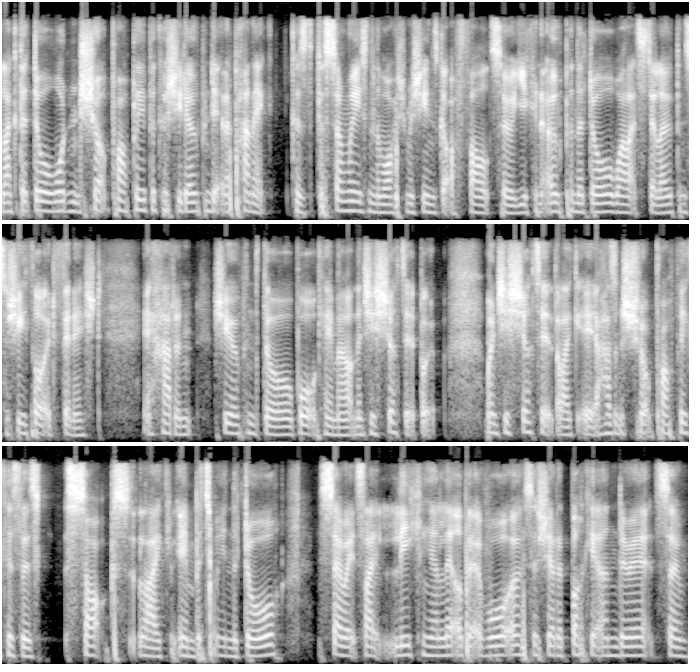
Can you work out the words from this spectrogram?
like the door wouldn't shut properly because she'd opened it in a panic because for some reason the washing machine's got a fault so you can open the door while it's still open. So she thought it'd finished. It hadn't. She opened the door water came out and then she shut it. But when she shut it like it hasn't shut properly because there's socks like in between the door. So it's like leaking a little bit of water. So she had a bucket under it. So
